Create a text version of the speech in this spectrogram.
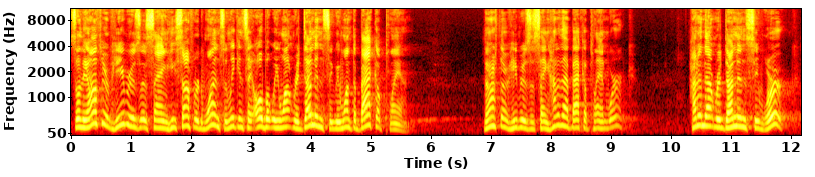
So the author of Hebrews is saying he suffered once, and we can say, oh, but we want redundancy, we want the backup plan. The author of Hebrews is saying, how did that backup plan work? How did that redundancy work?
